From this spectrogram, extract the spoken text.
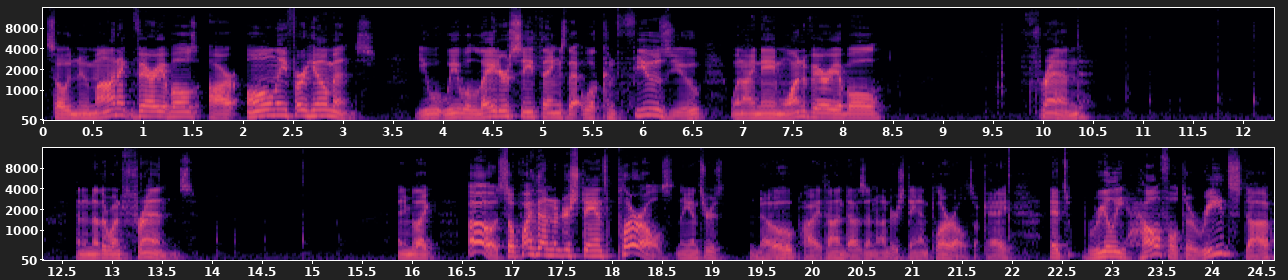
So mnemonic variables are only for humans. You, we will later see things that will confuse you when I name one variable friend and another one friends. And you'll be like, oh, so Python understands plurals. And the answer is no, Python doesn't understand plurals, okay? It's really helpful to read stuff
